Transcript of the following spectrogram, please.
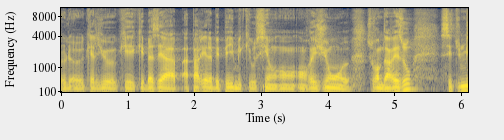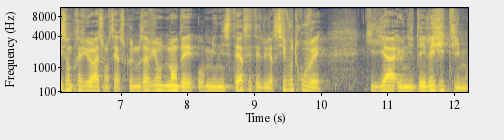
euh, qui, lieu, qui, est, basée à, Paris à la BPI, mais qui est aussi en, région euh, sous forme d'un réseau. C'est une mission de préfiguration. C'est-à-dire ce que nous avions demandé au ministère, c'était de dire si vous trouvez qu'il y a une idée légitime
